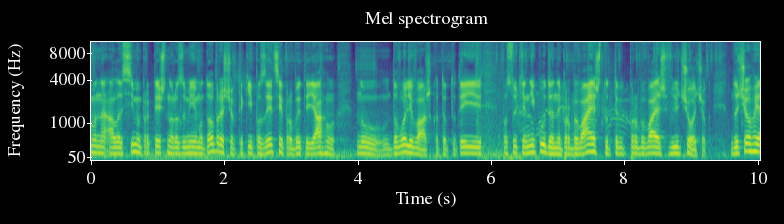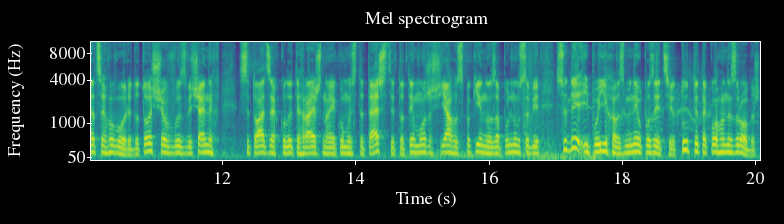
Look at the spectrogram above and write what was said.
броньоване, але всі ми практично розуміємо добре, що в такій позиції пробити ягу ну, доволі важко. Тобто ти її, по суті, нікуди не пробиваєш, тут ти пробиваєш в лючочок. До чого я це говорю? До того, що в звичайних ситуаціях, коли ти граєш на якомусь ТТшці, то ти можеш ягу спокійно запульнув собі сюди і поїхав, змінив позицію. Тут ти такого не зробиш,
